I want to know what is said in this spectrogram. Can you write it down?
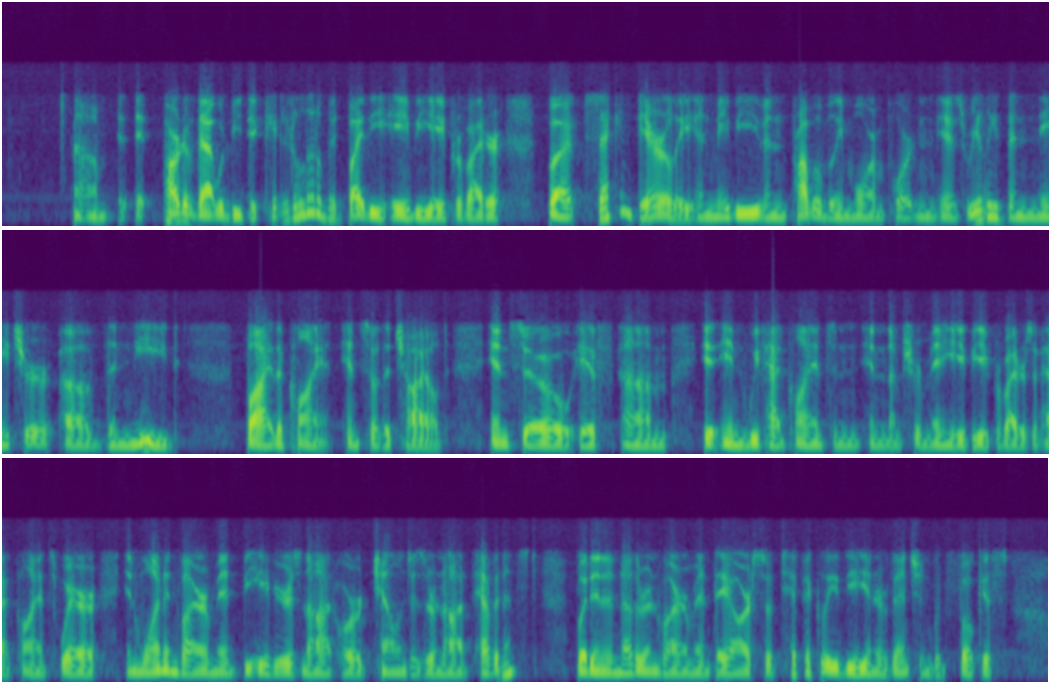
um, it, it, part of that would be dictated a little bit by the ABA provider, but secondarily, and maybe even probably more important, is really the nature of the need by the client and so the child. And so, if um, in we've had clients, and, and I'm sure many ABA providers have had clients where in one environment behavior is not or challenges are not evidenced, but in another environment they are. So typically, the intervention would focus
